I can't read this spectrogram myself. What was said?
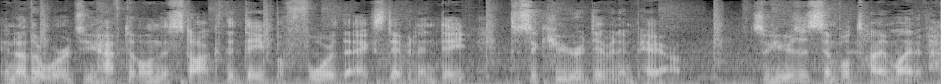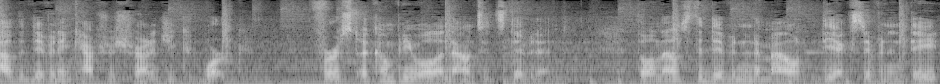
In other words, you have to own the stock the day before the ex-dividend date to secure your dividend payout. So here's a simple timeline of how the dividend capture strategy could work. First, a company will announce its dividend. They'll announce the dividend amount, the ex-dividend date,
